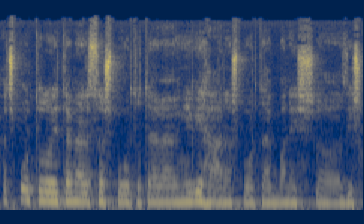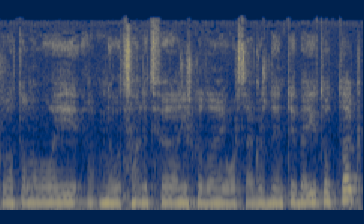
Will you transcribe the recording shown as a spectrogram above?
Hát sportolóitem először a sportot emelni, három sportákban is az iskolatanulói 85 fő az iskolatanulói országos döntőbe jutottak.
